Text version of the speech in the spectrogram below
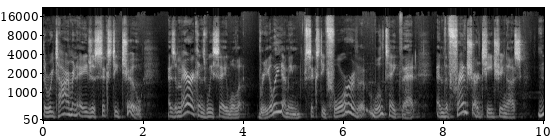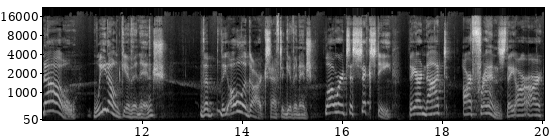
the retirement age is 62, as Americans, we say, well, really? I mean, 64? We'll take that. And the French are teaching us no, we don't give an inch. The, the oligarchs have to give an inch. Lower to 60. They are not our friends, they are our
